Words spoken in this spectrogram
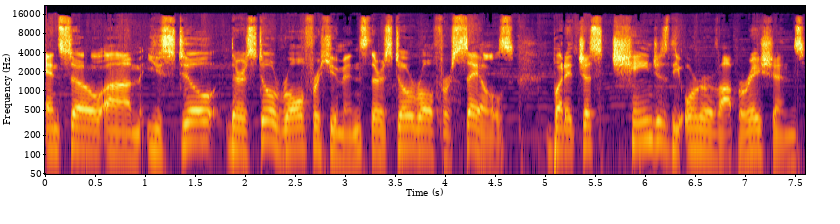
And so um, you still there's still a role for humans, there's still a role for sales, but it just changes the order of operations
